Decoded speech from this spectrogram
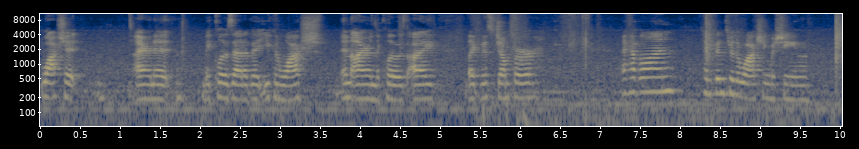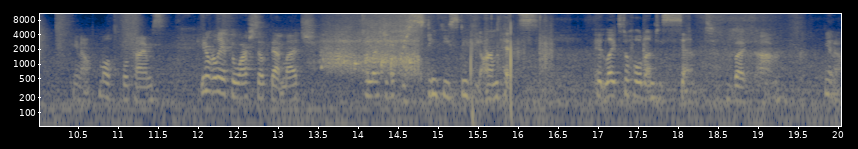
wash it, iron it, make clothes out of it. You can wash and iron the clothes. I like this jumper I have on, I've been through the washing machine, you know, multiple times. You don't really have to wash silk that much unless you get your stinky, stinky armpits. It likes to hold onto scent, but um, you know,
